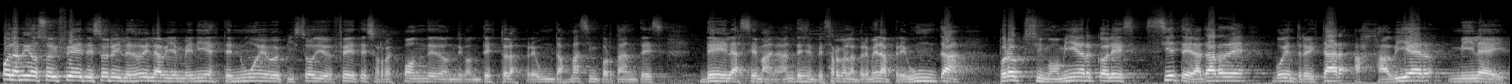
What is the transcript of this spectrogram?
Hola amigos, soy Fede Tesoro y les doy la bienvenida a este nuevo episodio de Fede Tesoro Responde, donde contesto las preguntas más importantes de la semana. Antes de empezar con la primera pregunta, próximo miércoles, 7 de la tarde, voy a entrevistar a Javier Milei.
